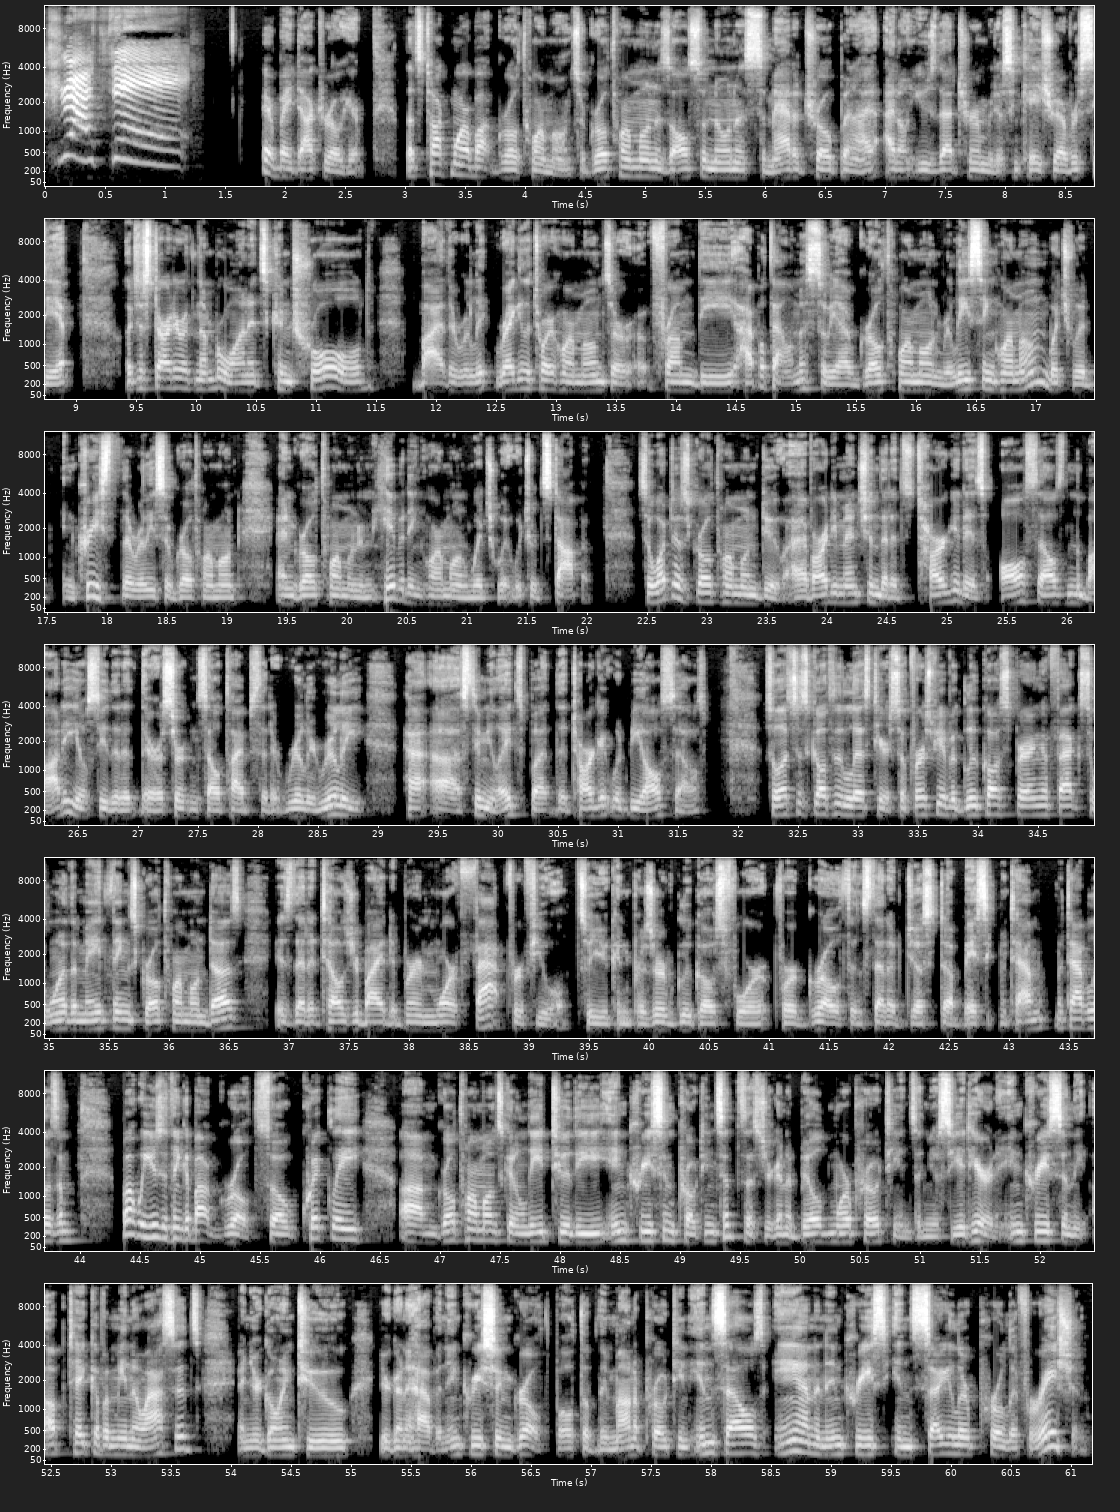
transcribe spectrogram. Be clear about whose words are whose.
Speaker 1: Trust it.
Speaker 2: Hey everybody, Dr. O here. Let's talk more about growth hormone. So growth hormone is also known as somatotropin. I, I don't use that term, but just in case you ever see it. Let's just start here with number one. It's controlled by the re regulatory hormones or from the hypothalamus. So we have growth hormone releasing hormone, which would increase the release of growth hormone, and growth hormone inhibiting hormone, which would, which would stop it. So what does growth hormone do? I have already mentioned that its target is all cells in the body. You'll see that it, there are certain cell types that it really, really uh, stimulates, but the target would be all cells. So let's just go through the list here. So first we have a glucose sparing effect. So one of the main things growth hormone does is that it tells your body to burn more fat for fuel. So you can preserve glucose for, for growth instead of just uh, basic metab metabolism. But we usually think about growth. So quickly, um, growth hormone is going to lead to the increase in protein synthesis. You're going to build more proteins and you'll see it here, an increase in the uptake of amino acids and you're going to, you're going to have an increase in growth, both of the amount of protein in cells and an increase in cellular proliferation.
